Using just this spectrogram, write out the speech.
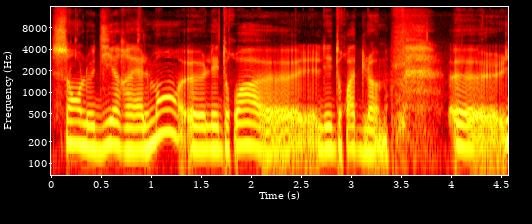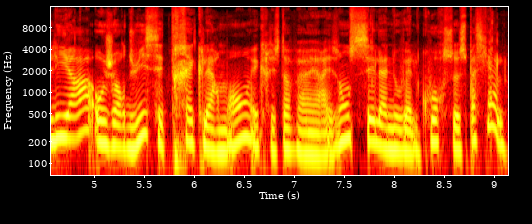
sans le dire réellement euh, les droits euh, les droits de l'homme. L'IA aujourd'hui c'est très clairement et Christophe avait raison c'est la nouvelle course spatiale.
